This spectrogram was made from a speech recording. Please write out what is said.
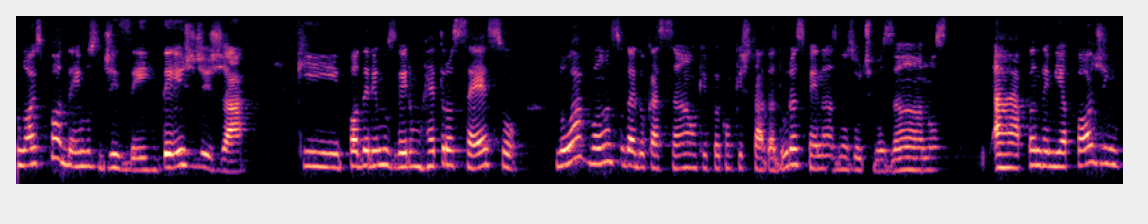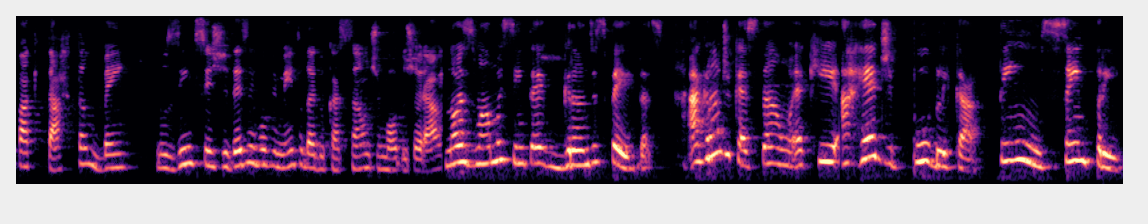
Nós podemos dizer desde já que poderemos ver um retrocesso no avanço da educação, que foi conquistado a duras penas nos últimos anos. A pandemia pode impactar também nos índices de desenvolvimento da educação de modo geral. Nós vamos sim ter grandes perdas. A grande questão é que a rede pública tem sempre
